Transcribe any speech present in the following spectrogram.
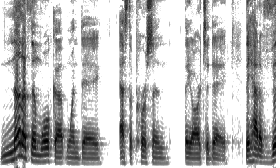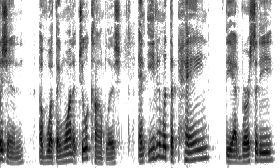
None of them woke up one day as the person they are today. They had a vision of what they wanted to accomplish. And even with the pain, the adversity,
